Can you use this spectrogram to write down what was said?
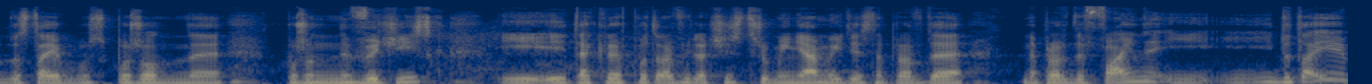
dostaje po prostu porządny, porządny wycisk i, i ta krew potrafi lać się strumieniami i to jest naprawdę, naprawdę fajne i, i dodaje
